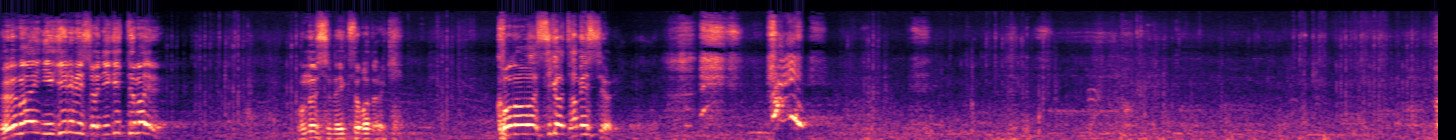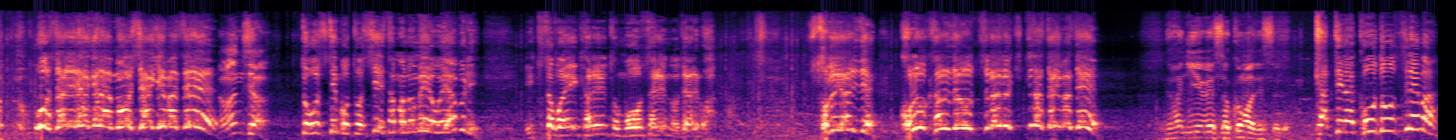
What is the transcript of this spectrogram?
うまい握り飯を握ってまいるお主の戦働きこのわしが試してやる恐れながら申し上げまするなんじゃどうしても年家様の命を破り戦場へ行かれると申されるのであればそれやりでこの体を貫きくださいませ。何故そこまでする？勝手な行動をすれば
